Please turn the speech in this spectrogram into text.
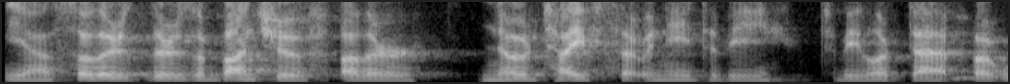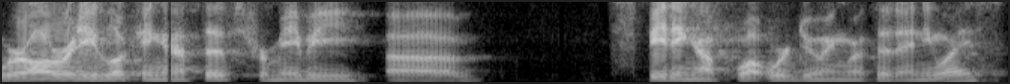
yeah, so there's, there's a bunch of other node types that would need to be to be looked at, but we're already looking at this for maybe uh, speeding up what we're doing with it anyways.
